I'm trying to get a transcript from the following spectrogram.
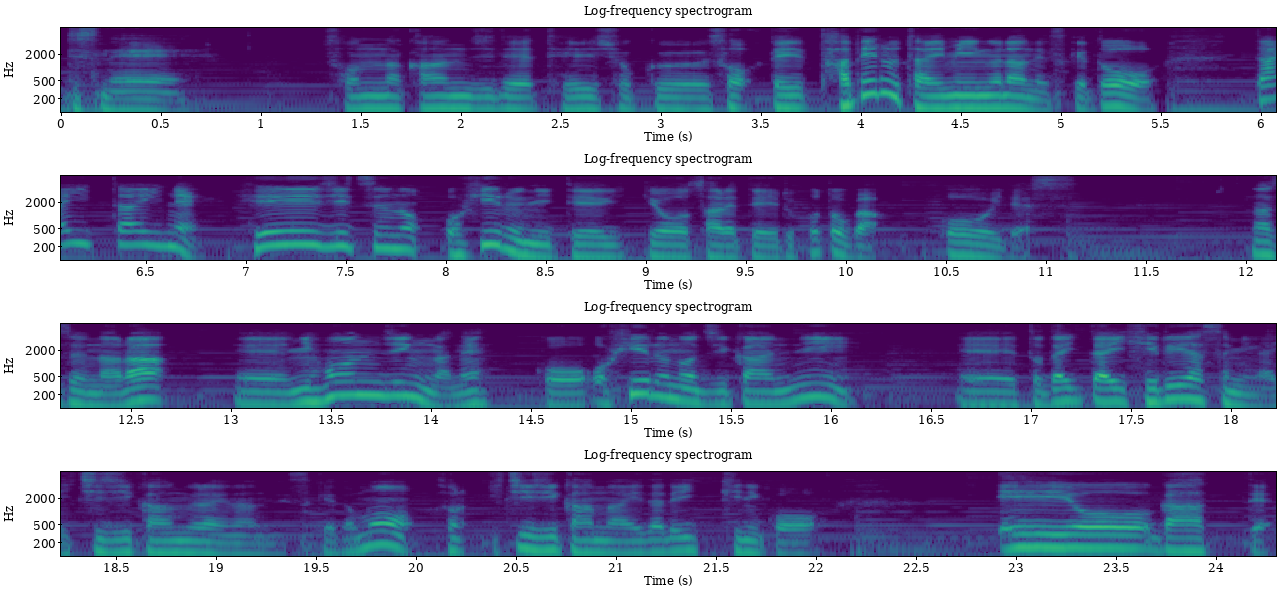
ですね。そんな感じで定食、そう。で、食べるタイミングなんですけど、大体ね、平日のお昼に提供されていることが多いです。なぜなら、えー日本人がね、こう、お昼の時間に、えっ、と、大体昼休みが1時間ぐらいなんですけども、その1時間の間で一気にこう、栄養があって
